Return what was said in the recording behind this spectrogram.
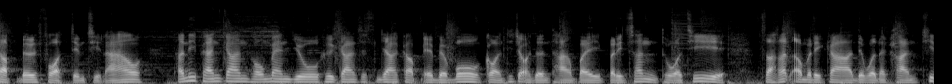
กับเบรนฟอร์ดเต็มทีแล้ว ทั้งนี้แผนการของแมนยูคือการเซ็นสัญญากับเอเบโบก่อนที่จะออกเดินทางไปปริชันทัวร์ที่สหรัฐอเมริกาในวันอังคารที่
